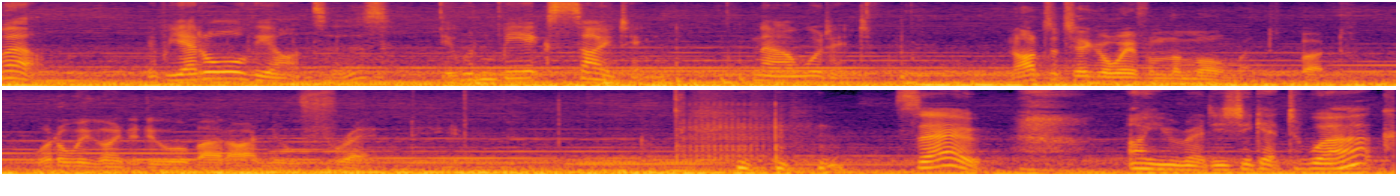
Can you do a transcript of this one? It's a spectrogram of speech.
Well, if we had all the answers, it wouldn't be exciting, now would it? Not to take away from the moment, but what are we going to do about our new friend here? So, are you ready to get to work?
